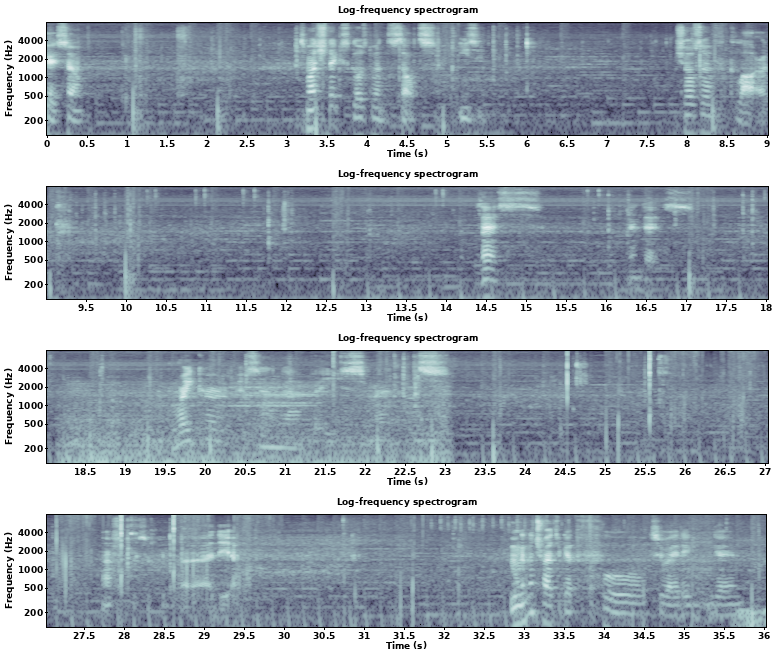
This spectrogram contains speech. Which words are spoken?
Okay, so Smudge sticks, Ghost Wind salts. Easy. Joseph Clark. This and this. Breaker I'm gonna try to get full 280 game.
